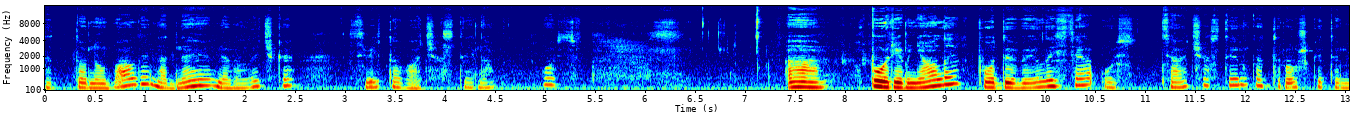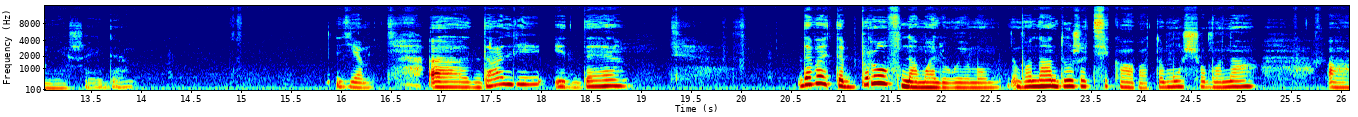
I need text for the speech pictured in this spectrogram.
затонували, над нею невеличка світова частина. Ось. Е, порівняли, подивилися, ось ця частинка трошки темніше йде. Є. Е, далі йде. Давайте бров намалюємо. Вона дуже цікава, тому що вона а,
